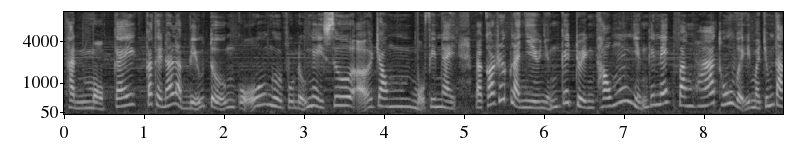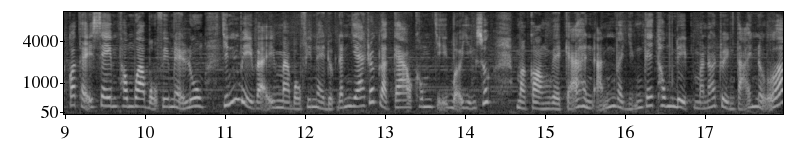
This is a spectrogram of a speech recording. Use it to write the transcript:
thành một cái có thể nói là biểu tượng của người phụ nữ ngày xưa ở trong bộ phim này. Và có rất là nhiều những cái truyền thống, những cái nét văn hóa thú vị mà chúng ta có thể xem thông qua bộ phim này luôn. Chính vì vậy mà bộ phim này được đánh giá rất là cao, không chỉ bởi diễn xuất mà còn về cả hình ảnh và những cái thông điệp mà nó truyền tải nữa.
